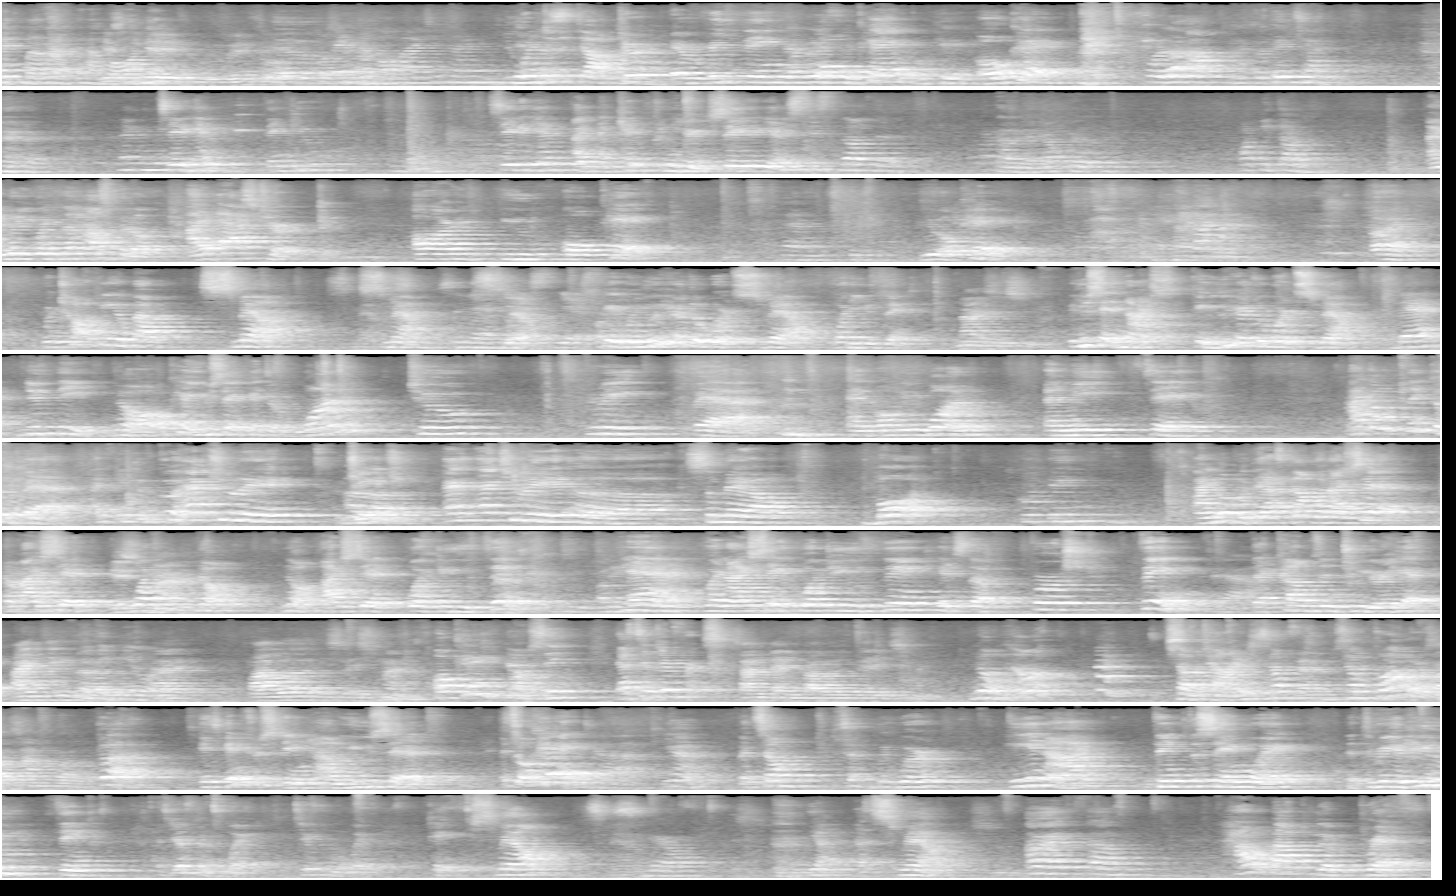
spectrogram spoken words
neck month I have. Yesterday we went for. You went to the doctor, everything okay? Okay. Okay. Follow up, I the that. Say it again. Thank you. Say it again. I, I can't couldn't hear you. Say it again. This is not the doctor. What we? I know you went to the hospital. I asked her, are you okay? You're okay. All right, we're talking about smell. Smell. Smell. yes Okay, when you hear the word smell, what do you think? Nice smell. You said nice. Okay, you hear the word smell. bad duty No, okay, you say, okay, so one, two, three, bad, and only one, and me say, I don't think of bad, I think of good. actually Change. uh, and actually uh, smell bad good thing I know, but that's not what I said. No, I said, It's what, mine. no, no, I said, what do you think? And when I say, what do you think, it's the first thing that comes into your head. I think the uh, power is a smell. Okay, now see, that's the difference. Sometimes power very smell. No, no, sometimes, some, some flowers. Or some power. But it's interesting how you said, it's okay. yeah Yeah, but some, some, we were, he and I think the same way, the three of you think a different way, different way. Okay, smell? Smell. Yeah, a smell. All right, um, how about your breath?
